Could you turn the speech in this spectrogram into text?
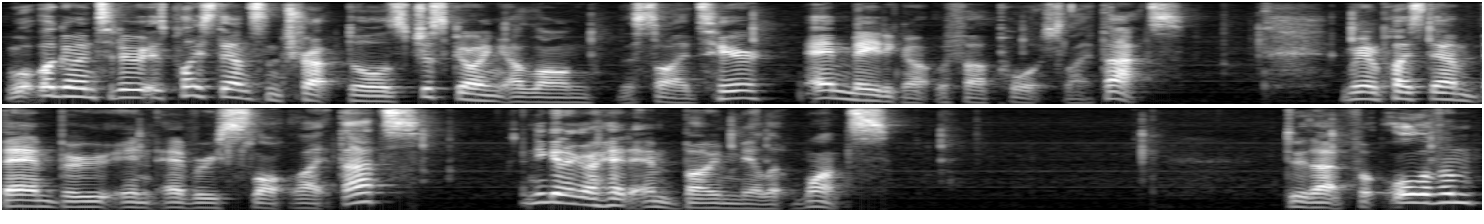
What we're going to do is place down some trapdoors just going along the sides here and meeting up with our porch like that. We're going to place down bamboo in every slot like that and you're going to go ahead and bone meal it once. Do that for all of them,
